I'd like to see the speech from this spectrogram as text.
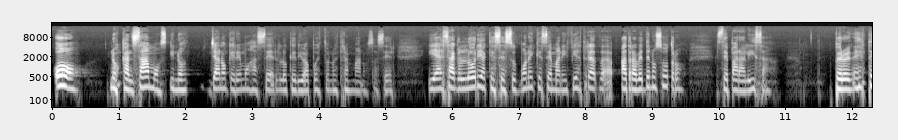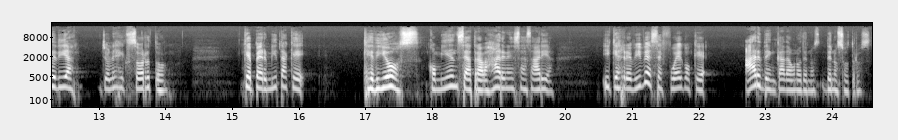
O nos cansamos y ya no queremos hacer lo que Dios ha puesto en nuestras manos hacer. Y a esa gloria que se supone que se manifiesta a, través de nosotros, se paraliza. Pero en este día yo les exhorto que permita que, que Dios comience a trabajar en esas áreas y que revive ese fuego que arde en cada uno de, nosotros.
